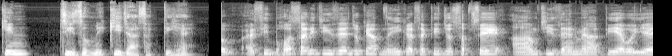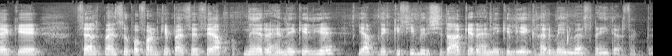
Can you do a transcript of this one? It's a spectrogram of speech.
کن چیزوں میں کی جا سکتی ہے۔ ایسی بہت ساری چیزیں جو کہ آپ نہیں کر سکتی، جو سب سے عام چیز ذہن میں آتی ہے، وہ یہ ہے کہ سیلف مین سپر فنڈ کے پیسے سے آپ اپنے رہنے کے لیے یا اپنے کسی بھی رشتے دار کے رہنے کے لیے گھر میں انویسٹ نہیں کر سکتے۔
